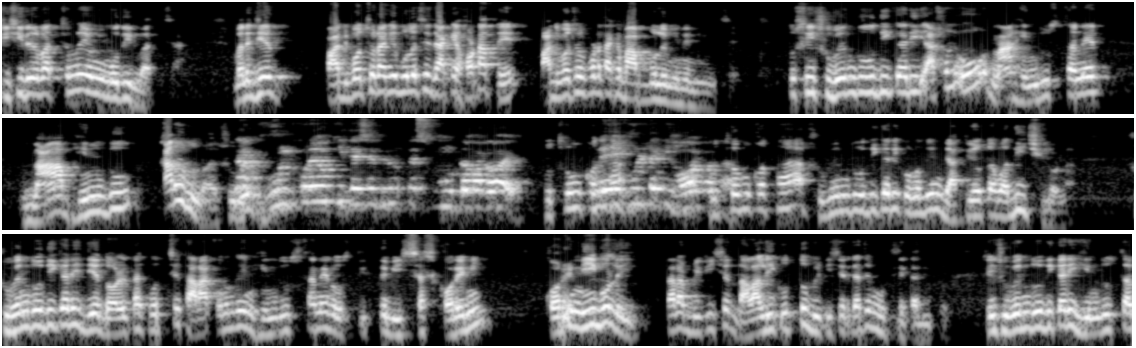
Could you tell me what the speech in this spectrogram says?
শিশিরের বাচ্চা নই আমি মোদির বাচ্চা। মানে যে পাঁচ বছর আগে বলেছে যাকে হঠাতে পাঁচ বছর পরে তাকে বাপ বলে মেনে নিয়েছে। তো সেই শুভেন্দু অধিকারী আসলে ও না হিন্দুস্তানের না হিন্দু কারণ নয় না, শুভেন্দু ভুল করেও কি দেশের বিরুদ্ধে হয়? প্রথম মানে কথা ভুলটা কি হওয়ার কথা? প্রথম কথা শুভেন্দু অধিকারী কোনোদিন জাতীয়তাবাদী ছিল না। শুভেন্দু অধিকারী যে দলটা করছে তারা কোনোদিন হিন্দুস্তানের অস্তিত্বে বিশ্বাস করেনি করেনি বলেই। তারা ব্রিটিশের দালালি করতো, ব্রিটিশের কাছে মুসলিকা দিত। সেই শুভেন্দু অধিকারী হিন্দুস্তান,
